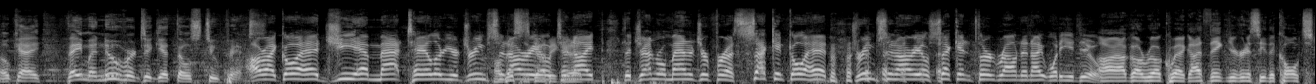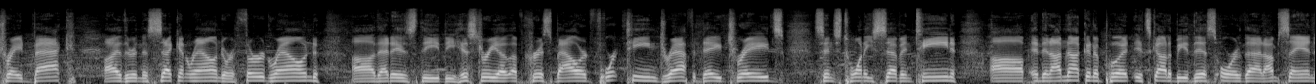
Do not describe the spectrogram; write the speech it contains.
Okay, they maneuvered to get those two picks. All right, go ahead, GM Matt Taylor. Your dream Oh, this is scenario gonna be good. tonight. The general manager for a second. Go ahead. Dream scenario, second, third round tonight. What do you do? All right, I'll go real quick. I think you're going to see the Colts trade back either in the second round or third round. Uh, that is the, the history of, of Chris Ballard 14 draft day trades since 2017. Um, and then I'm not going to put it's got to be this or that. I'm saying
